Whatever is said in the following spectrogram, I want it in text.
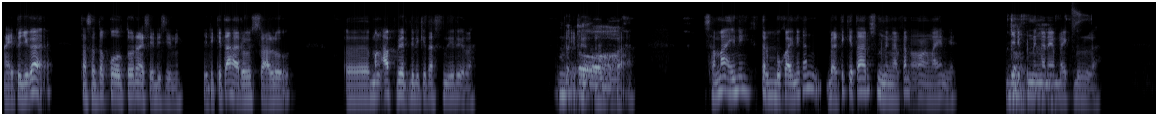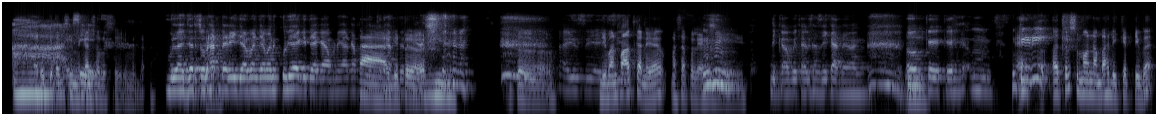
Nah itu juga salah satu kulturnya sih di sini. Jadi kita harus selalu uh, mengupgrade diri kita sendiri lah. Betul. itu sama ini terbuka ini kan berarti kita harus mendengarkan orang lain ya. Jadi pendengar yang baik dulu lah Ah, Baru kita bisa memberikan solusi. Benar. Belajar curhat dari zaman-zaman kuliah gitu ya kak, mendengarkan nah, curhat gitu. Ya. Betul. I see, I see. Dimanfaatkan ya masa kuliah ini. Dikapitalisasikan memang. Hmm. Oke oke. Hmm. Mungkin eh, ini. Uh, terus mau nambah dikit juga.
